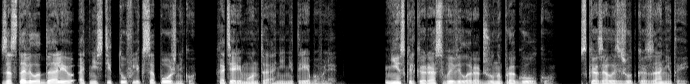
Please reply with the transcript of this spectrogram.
заставила Далию отнести туфли к сапожнику, хотя ремонта они не требовали. Несколько раз вывела Раджу на прогулку, сказалась жутко занятой,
